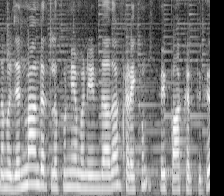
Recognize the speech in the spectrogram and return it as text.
நம்ம ஜென்மாந்தரத்தில் புண்ணியம் பண்ணியிருந்தால் தான் கிடைக்கும் போய் பார்க்கறதுக்கு.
